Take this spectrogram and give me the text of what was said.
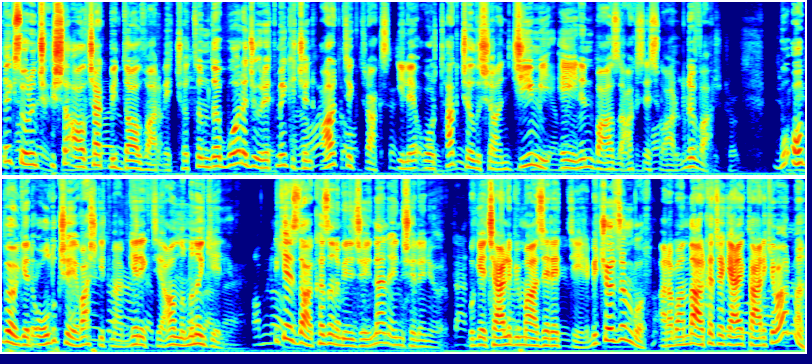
Tek sorun çıkışta alçak bir dal var ve çatımda bu aracı üretmek için Arctic Trucks ile ortak çalışan GMA'nin bazı aksesuarları var. Bu o bölgede oldukça yavaş gitmem gerektiği anlamına geliyor. Bir kez daha kazanabileceğinden endişeleniyorum. Bu geçerli bir mazeret değil. Bir çözüm bul. Arabanda arka tekerlek tarihi var mı?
